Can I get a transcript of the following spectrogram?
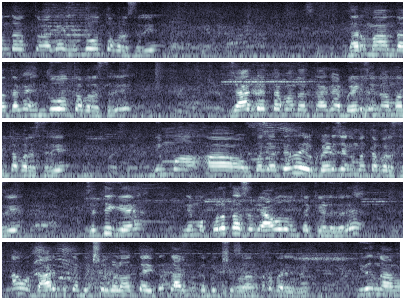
ಅಂದಾಗ ಹಿಂದೂ ಅಂತ ಬರೆಸ್ರಿ. ಧರ್ಮ ಅಂದಾಗ ಹಿಂದೂ ಅಂತ ಬರೆಸ್ರಿ. ಜಾತಿ ಅಂತ ಬಂದಾಗ ಬೇಡ ಜಂಗಮ್ ಅಂತ ಬರೆಸ್ರಿ. ನಿಮ್ಮ ಉಪಜಾತಿ ಅಂದರೆ ಬೇಡ ಜಂಗಮ್ ಅಂತ ಬರೆಸ್ರಿ. ಜೊತೆಗೆ ನಿಮ್ಮ ಕುಲಕಸು ಯಾವುದು ಅಂತ ಕೇಳಿದರೆ ನಾವು ಧಾರ್ಮಿಕ ಭಿಕ್ಷುಗಳು ಅಂತ ಐತಿ ಧಾರ್ಮಿಕ ಭಿಕ್ಷುಗಳು ಅಂತ ಬರೀರಿ. ಇದು ನಾನು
